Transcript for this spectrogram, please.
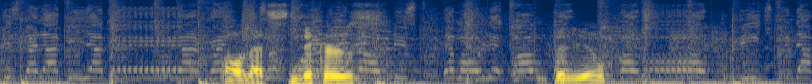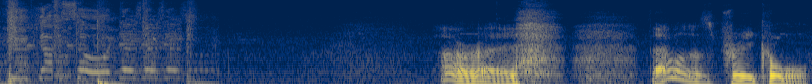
This melody a girl. Oh, that Snickers video. Beach with a few cups sodas. All right. That was pretty cool.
